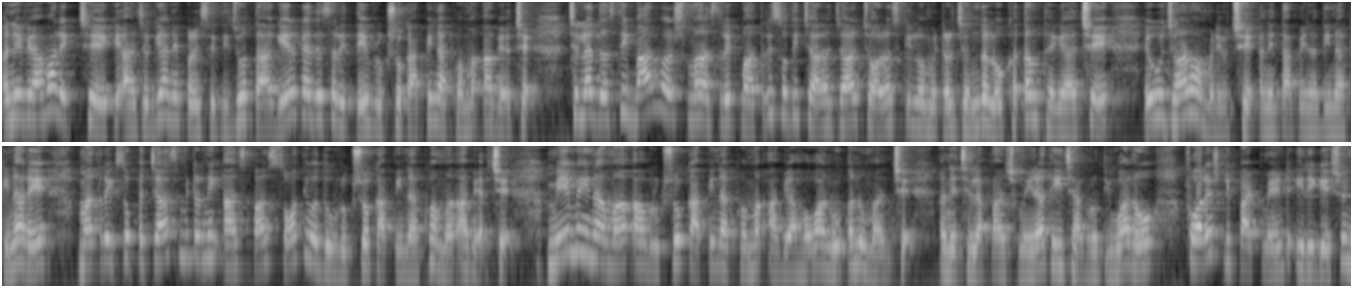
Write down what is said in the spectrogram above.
અને વ્યવહારિક છે કે આ જગ્યાની પરિસ્થિતિ જોતા ગેરકાયદેસર રીતે વૃક્ષો કાપી નાખવામાં આવ્યા છે. છેલ્લા દસથી બાર વર્ષમાં આશરે પાંત્રીસોથી ચાર હજાર ચોરસ કિલોમીટર જંગલો ખતમ થઈ ગયા છે એવું જાણવા મળ્યું છે. અને તાપી નદીના કિનારે માત્ર એકસો પચાસ મીટરની આસપાસ સોથી વધુ વૃક્ષો કાપી નાખવામાં આવ્યા છે. મે મહિનામાં આ વૃક્ષો કાપી નાખવામાં આવ્યા હોવાનું અનુમાન છે. અને છેલ્લા પાંચ મહિનાથી જાગૃત યુવાનો forest department irrigation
